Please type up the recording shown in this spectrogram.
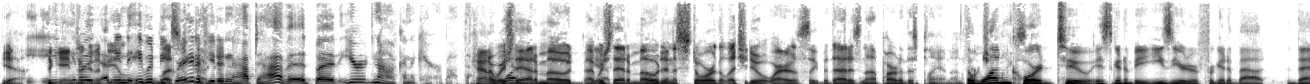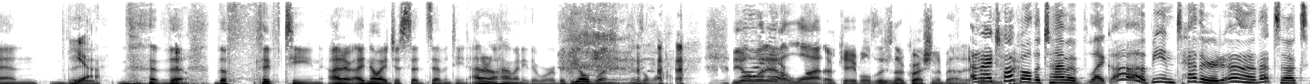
Yeah, the You games know, are going to be. I mean, it would be less great if you didn't have to have it, but you're not going to care about that. Kind of wish one- they had a mode. I wish they had a mode in a store that lets you do it wirelessly, but that is not part of this plan. Unfortunately, the one So- cord too is going to be easier to forget about than the Yeah. the the fifteen. I don't, I know I just said seventeen. I don't know how many there were, but the old one is a lot. The old one had a lot of cables. There's no question about it. And I talk change. all the time of like, oh, being tethered, oh, that sucks.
